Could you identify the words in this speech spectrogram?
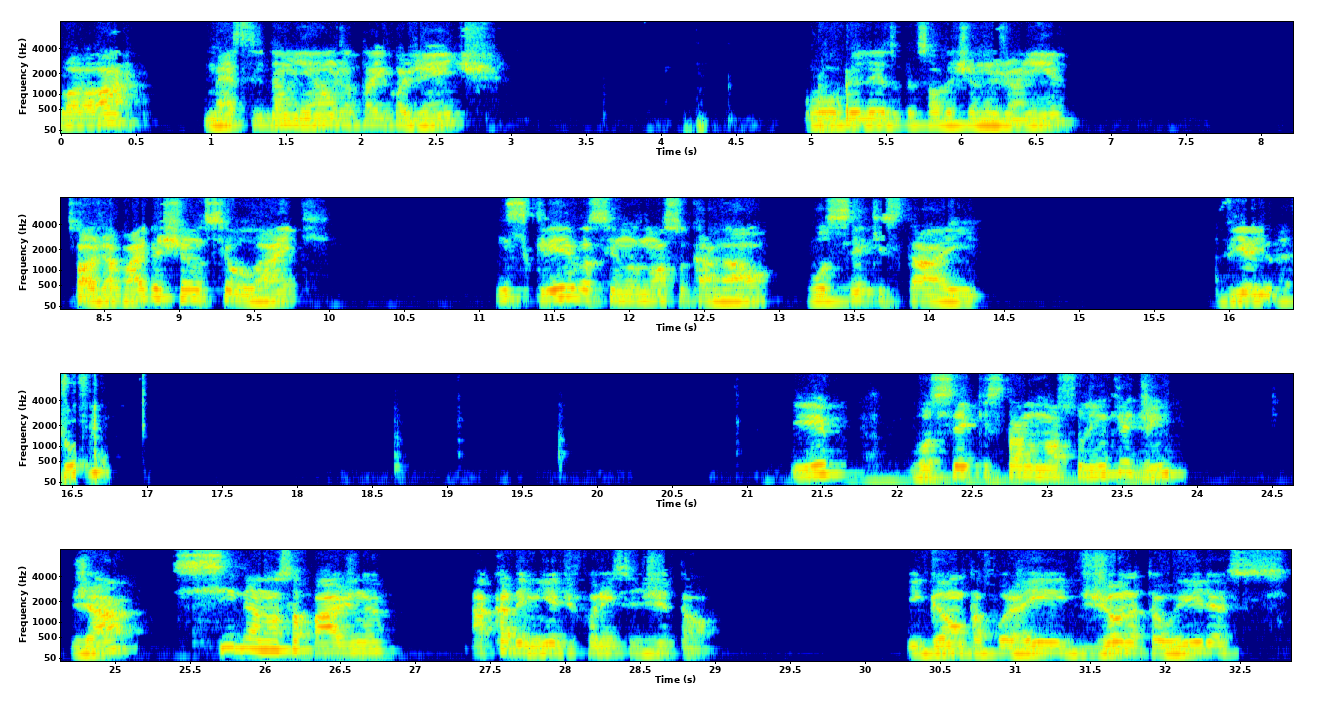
Bora lá? O mestre Damião já está aí com a gente. Oh, beleza, o pessoal deixando o joinha. Pessoal, já vai deixando seu like. Inscreva-se no nosso canal. Você que está aí via YouTube. E você que está no nosso LinkedIn, já siga a nossa página Academia de Forense Digital. Igão tá por aí, Jonathan Williams,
